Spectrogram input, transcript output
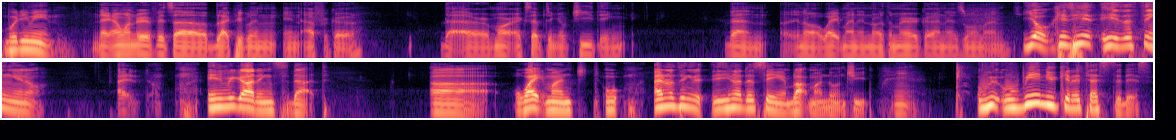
What do you mean? Like I wonder if it's uh black people in in Africa that are more accepting of cheating than uh, you know a white man in North America and his woman. Yo, cause here, here's the thing, you know, I, in regardings to that, uh, white man, I don't think that you know the saying, black man don't cheat. We, we and you can attest to this.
